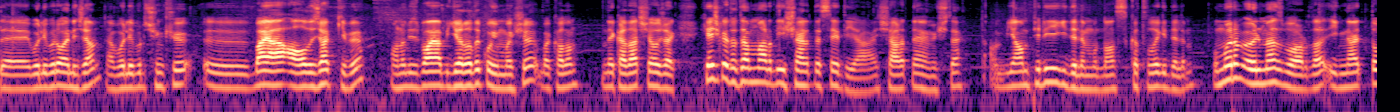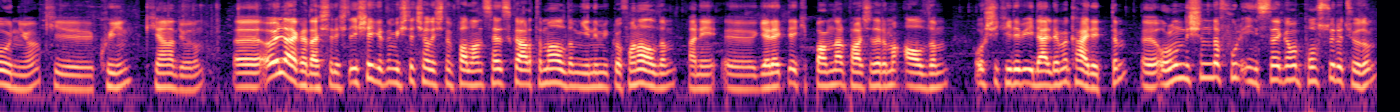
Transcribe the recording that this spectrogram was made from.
E, Volibear'ı oynayacağım. Yani Volibear çünkü e, bayağı ağlayacak gibi. Onu biz bayağı bir yaradık oyun başı. Bakalım ne kadar şey olacak. Keşke totem vardı işaretleseydi ya. İşaretlememişti. Tamam Yampiri'ye gidelim buradan. Scuttle'a gidelim. Umarım ölmez bu arada. Ignite'da oynuyor. Ki Queen. Kiana diyordum. Ee, öyle arkadaşlar işte işe girdim işte çalıştım falan ses kartımı aldım yeni mikrofon aldım hani e, gerekli ekipmanlar parçalarımı aldım o şekilde bir ilerleme kaydettim. Ee, onun dışında full Instagram'a post üretiyordum.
